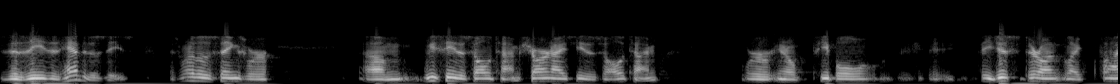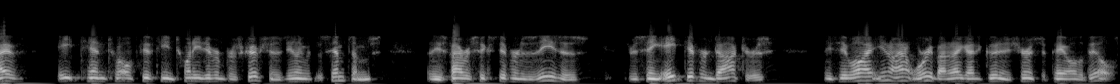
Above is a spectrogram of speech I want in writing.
the disease that have the disease. It's one of those things where um, we see this all the time. Shar and I see this all the time, where you know people they just they're on like five 8, 10, 12, 15, 20 different prescriptions dealing with the symptoms of these five or six different diseases. They're seeing eight different doctors. They say, well, I, you know, I don't worry about it. I got good insurance to pay all the bills.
